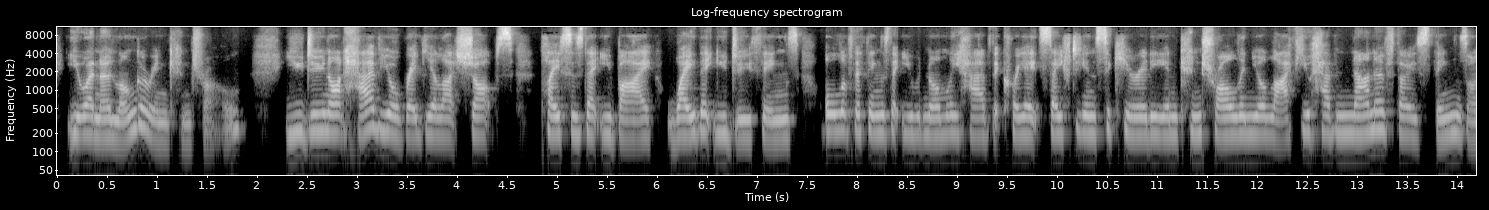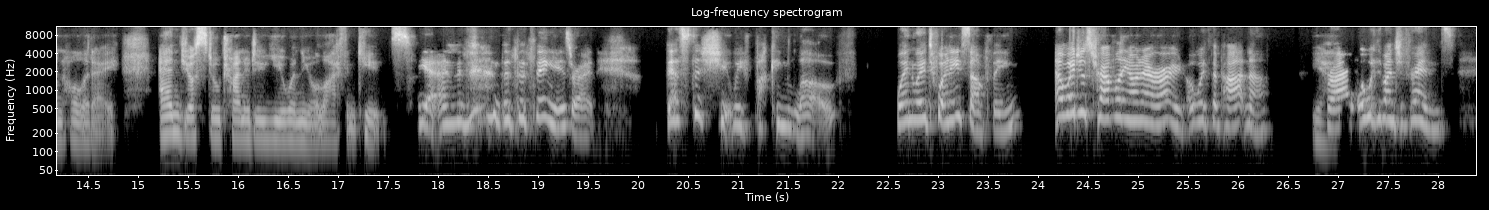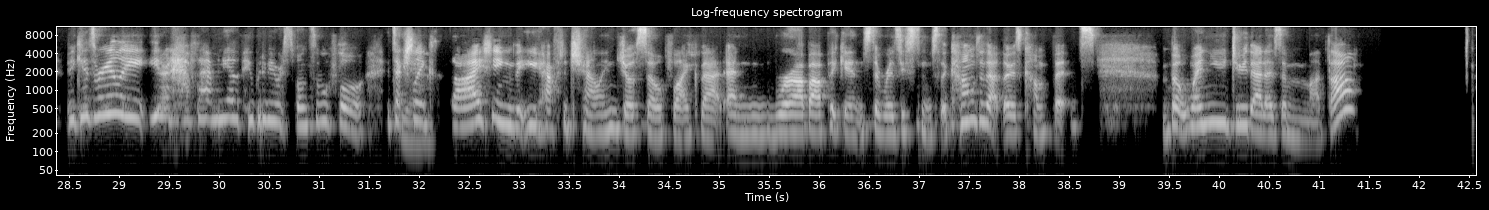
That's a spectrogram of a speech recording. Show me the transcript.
You are no longer in control. You do not have your regular shops, places that you buy, way that you do things, all of the things that you would normally have that create safety and security and control in your life. You have none of those things on holiday. And you're still trying to do you and your life and kids. Yeah. And the, the, the thing is, right, that's the shit we fucking love when we're 20 something and we're just traveling on our own or with a partner yeah. right? Or with a bunch of friends. Because really, you don't have that many other people to be responsible for. It's actually yeah. exciting that you have to challenge yourself like that and rub up against the resistance that comes without those comforts. But when you do that as a mother,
